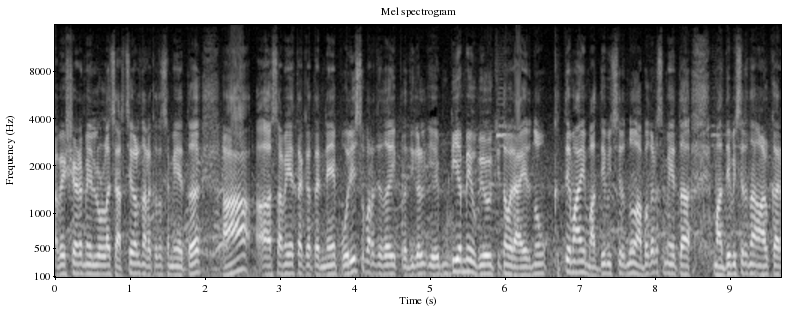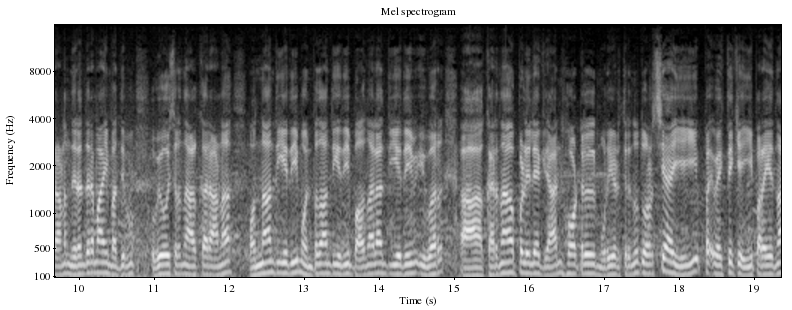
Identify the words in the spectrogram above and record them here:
അപേക്ഷയുടെ മേലുള്ള ചർച്ചകൾ നടക്കുന്ന സമയത്ത് ആ സമയത്തൊക്കെ തന്നെ പോലീസ് പറഞ്ഞത് ഈ പ്രതികൾ എം ഡി എം എ ഉപയോഗിക്കുന്നവരായിരുന്നു കൃത്യമായി മദ്യപിച്ചിരുന്നു. അപകട സമയത്ത് മദ്യപിച്ചിരുന്ന ആൾക്കാരാണ് നിരന്തരമായി മദ്യം ഉപയോഗിച്ചിരുന്ന ആൾക്കാരാണ്. ഒന്നാം തീയതിയും ഒൻപതാം തീയതിയും പതിനാലാം തീയതിയും ഇവർ കരുനാഗപ്പള്ളിയിലെ ഗ്രാൻഡ് ഹോട്ടലിൽ മുറിയെടുത്തിരുന്നു. തുടർച്ചയായി ഈ വ്യക്തിക്ക് ഈ പറയുന്ന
